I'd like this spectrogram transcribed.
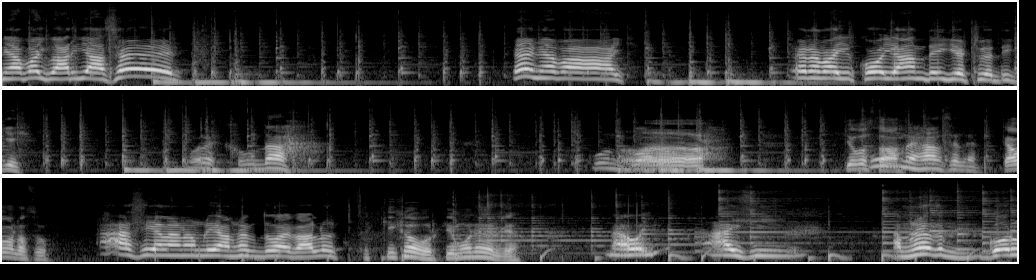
নে ভাই বাড়ি আছেন? এ নে ভাই। এ নে ভাই কই আন দেই একটু এদিকে। ওরে খুদা। কোন কি অবস্থা? কোন হাসলেন কেমন আছো? এলাম আমলি আপনাকে দোয়াই ভালো। কি খবর? কি মনে হইল? না ওই আইসি আপনার গরু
